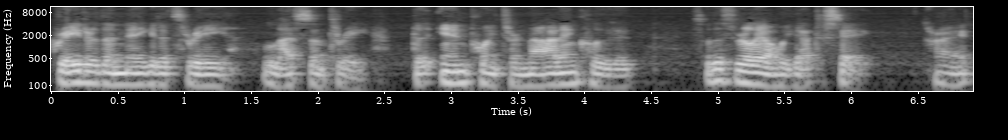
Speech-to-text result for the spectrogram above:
Greater than negative 3, less than 3. The endpoints are not included. So this is really all we got to say, right?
